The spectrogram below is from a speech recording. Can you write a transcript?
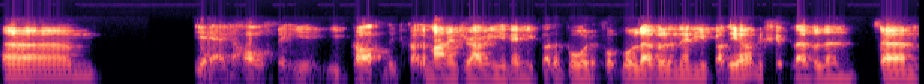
Um, yeah, the whole thing. You, have got you've got the manager, haven't you? Then you've got the board at football level, and then you've got the ownership level, and um,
